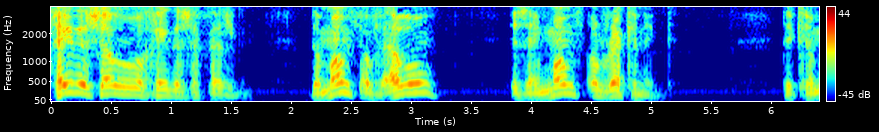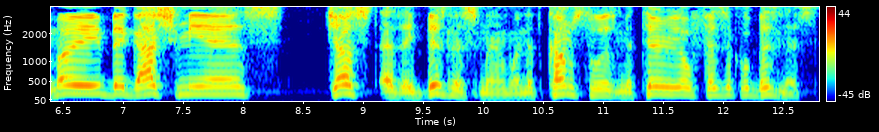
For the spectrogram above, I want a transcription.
Chedesh Elul, Chedesh HaCheshbon. The month of Elul is a month of reckoning. The Kemoi Begashmias, just as a businessman, when it comes to his material, physical business,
